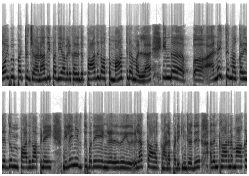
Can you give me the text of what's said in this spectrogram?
ஓய்வு பெற்ற ஜனாதிபதி அவர்களது பாதுகாப்பு மாத்திரமல்ல இந்த அனைத்து மக்களிடதும் பாதுகாப்பினை நிலைநிறுத்துவதே எங்களது இலக்காக காணப்படுகின்றது. அதன் காரணமாக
